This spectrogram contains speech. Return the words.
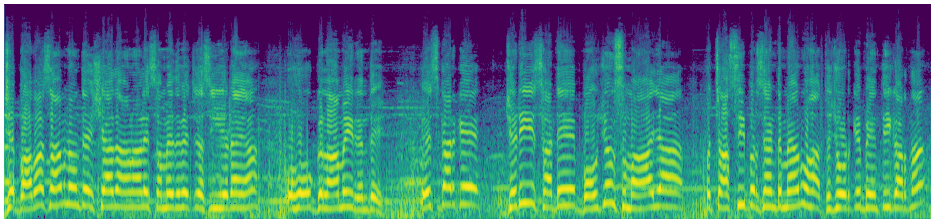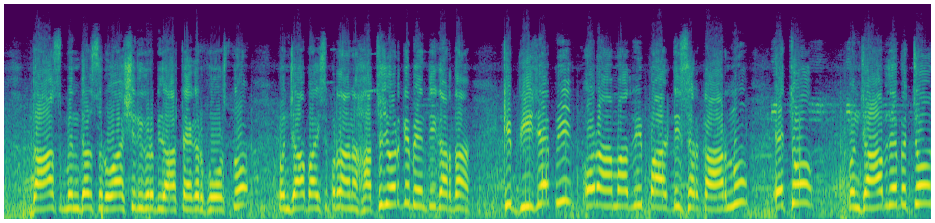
ਜੇ ਬਾਬਾ ਸਾਹਿਬ ਨਾ ਹੁੰਦੇ ਸ਼ਾਇਦ ਆਉਣ ਵਾਲੇ ਸਮੇਂ ਦੇ ਵਿੱਚ ਅਸੀਂ ਜਿਹੜਾ ਆ ਉਹ ਗੁਲਾਮ ਹੀ ਰਹਿੰਦੇ। ਇਸ ਕਰਕੇ ਜਿਹੜੀ ਸਾਡੇ ਬਹੁਜਨ ਸਮਾਜ ਆ 85% ਮੈਂ ਉਹਨੂੰ ਹੱਥ ਜੋੜ ਕੇ ਬੇਨਤੀ ਕਰਦਾ, ਦਾਸ ਬਿੰਦਰ ਸਰੋਆ ਸ਼੍ਰੀ ਗੁਰੂ ਰਵਿਦਾਸ ਟੈਗਰ ਫੋਰਸ ਤੋਂ, ਪੰਜਾਬ ਵਾਈਸ ਪ੍ਰਧਾਨ ਹੱਥ ਜੋੜ ਕੇ ਬੇਨਤੀ ਕਰਦਾ ਕਿ ਬੀਜੇਪੀ ਔਰ ਆਮ ਆਦਮੀ ਪਾਰਟੀ ਸਰਕਾਰ ਨੂੰ ਇੱਥੋਂ ਪੰਜਾਬ ਦੇ ਵਿੱਚੋਂ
